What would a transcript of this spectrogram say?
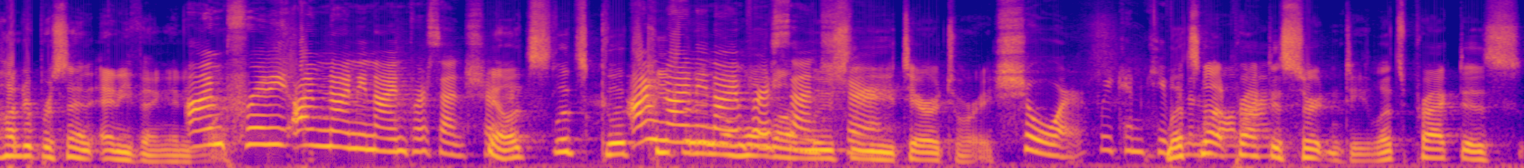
hundred percent anything anymore. I'm pretty I'm 99% sure. yeah, let's let's let's I'm keep it in the hold 99% on loosely sure. territory. sure. We can keep Let's it in not hold on. practice certainty. Let's practice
